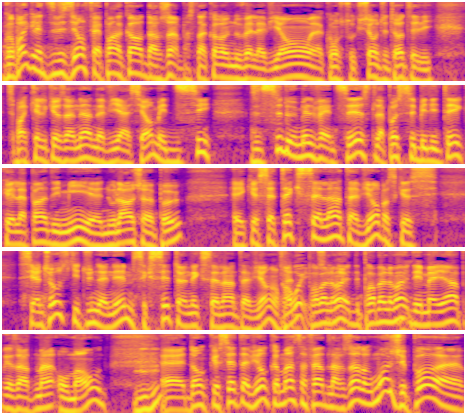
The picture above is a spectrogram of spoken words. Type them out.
On comprend que la division fait pas encore d'argent parce que c'est encore un nouvel avion, la construction, etc. Ça prend quelques années en aviation, mais d'ici d'ici 2026, la possibilité que la pandémie euh, nous lâche un peu et que cet excellent avion, parce que s'il y a une chose qui est unanime, c'est que c'est un excellent avion. En fait, ah probablement, probablement un des meilleurs présentement au monde. Mm-hmm. Euh, donc que cet avion commence à faire de l'argent. Donc moi, j'ai pas euh,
